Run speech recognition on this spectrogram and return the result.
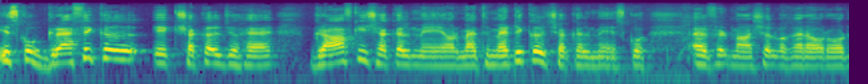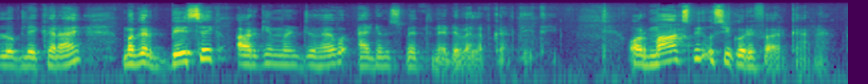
इसको ग्राफिकल एक शक्ल जो है ग्राफ की शक्ल में और मैथमेटिकल शक्ल में इसको एल्फ्रेड मार्शल वगैरह और और लोग लेकर आए, मगर बेसिक आर्ग्यूमेंट जो है, वो एडम स्मिथ ने डेवलप कर दी थी। और मार्क्स भी उसी को रिफ़र कर रहा है।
